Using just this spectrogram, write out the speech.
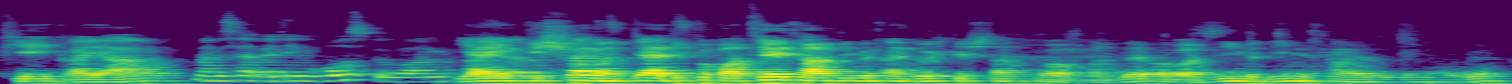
vier, drei Jahre. Man ist halt mit denen groß geworden. Ja, irgendwie Also, schon, man, ja, die Pubertät haben die mit einem durchgestanden, auch man selber, aber sie mit ihnen, kann man ja so genau sehen.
